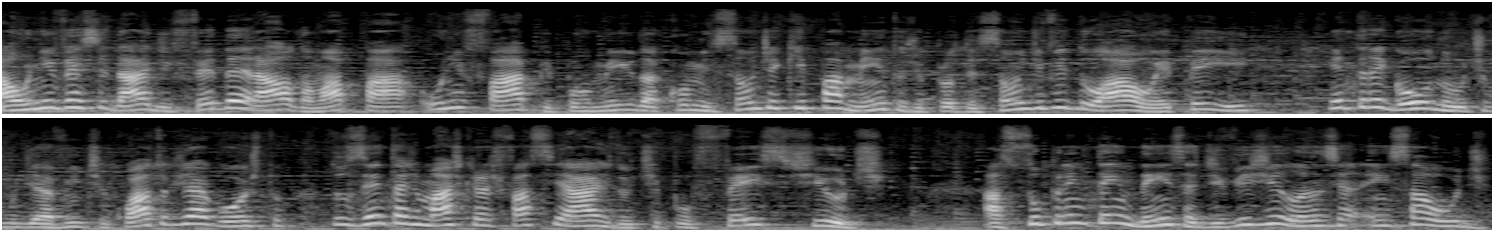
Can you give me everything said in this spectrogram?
A Universidade Federal do Amapá, Unifap, por meio da Comissão de Equipamentos de Proteção Individual, EPI, entregou no último dia 24 de agosto 200 máscaras faciais do tipo Face Shield à Superintendência de Vigilância em Saúde.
